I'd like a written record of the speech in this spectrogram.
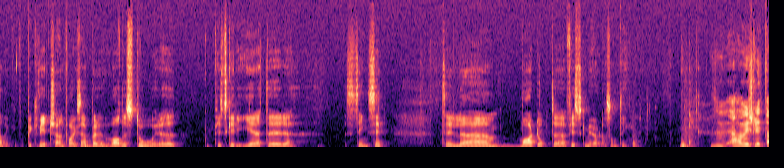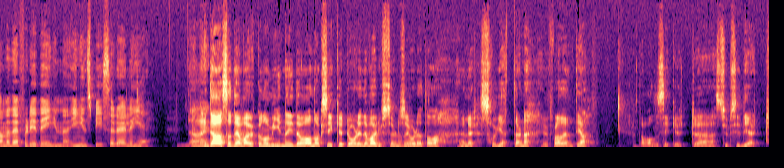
Oppe Kvitsjøen f.eks. var det store fiskerier etter stingsild. Til eh, malt opp til fiskemjøl og sånne ting. Har vi slutta med det fordi det ingen, ingen spiser det lenger? Nei, det, altså, det var Økonomien i det var nok sikkert dårlig. Det var russerne som gjorde dette, da. Eller sovjeterne fra den tida. Da var det sikkert uh, subsidiert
